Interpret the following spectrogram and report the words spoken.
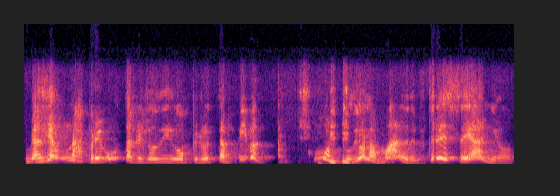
Me hacían unas preguntas que yo digo, pero esta piba, ¿cómo estudió la madre? 13 años.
